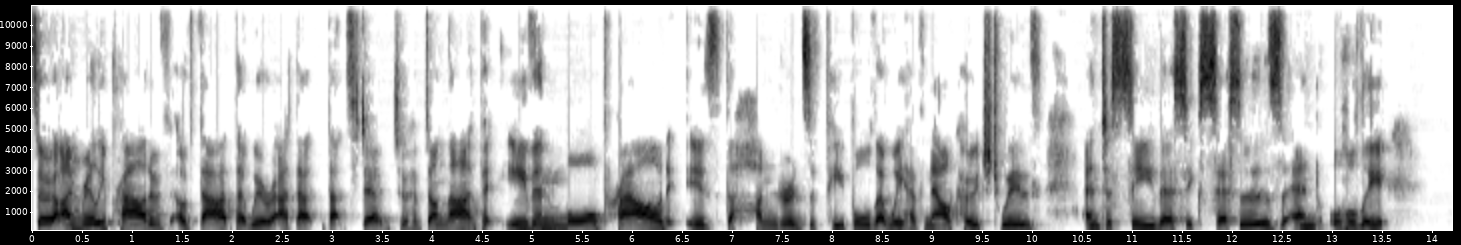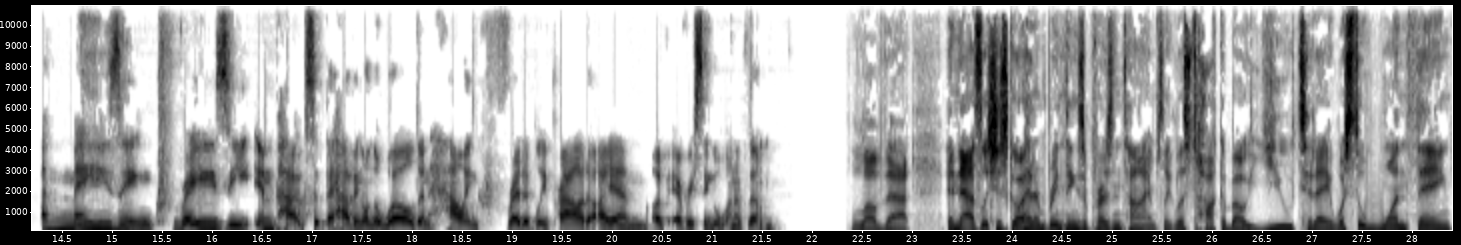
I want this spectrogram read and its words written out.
So I'm really proud of, of that, that we were at that, that step to have done that. But even more proud is the hundreds of people that we have now coached with and to see their successes and all the amazing, crazy impacts that they're having on the world and how incredibly proud I am of every single one of them. Love that. And Naz, let's just go ahead and bring things to present times. Like, let's talk about you today. What's the one thing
